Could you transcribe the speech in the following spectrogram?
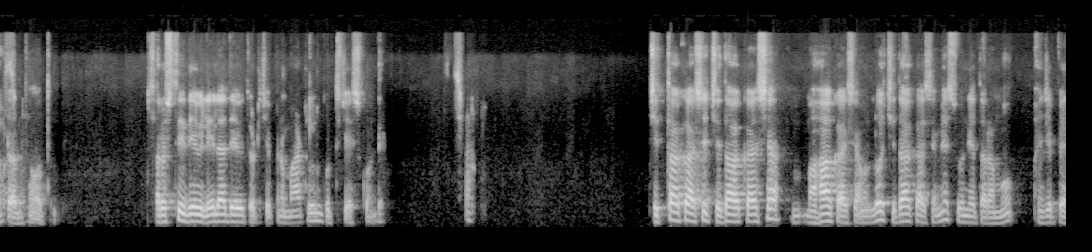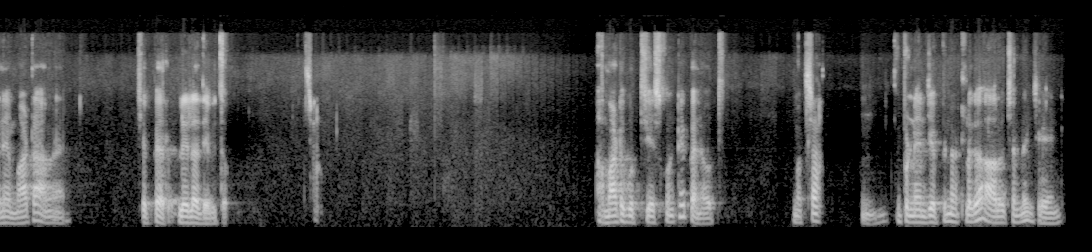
అప్పుడు. అర్థం అవుతుంది సరస్వతీదేవి లీలాదేవితో చెప్పిన మాటలను గుర్తు చేసుకోండి. చిత్తాకాశ చిదాకాశ మహాకాశంలో చిదాకాశమే శూన్యతరము అని చెప్పి అనే మాట ఆమె చెప్పారు లీలాదేవితో స్వామి ఆ మాట గుర్తు చేసుకుంటే పని అవుతుంది. ఇప్పుడు నేను చెప్పినట్లుగా ఆలోచన చేయండి.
